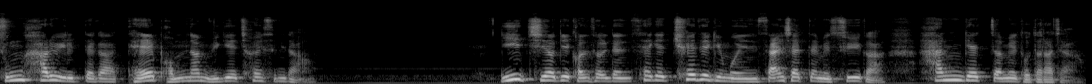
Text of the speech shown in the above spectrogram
중하류 일대가 대범람 위기에 처했습니다. 이 지역에 건설된 세계 최대 규모인 산샤댐의 수위가 한계점에 도달하자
